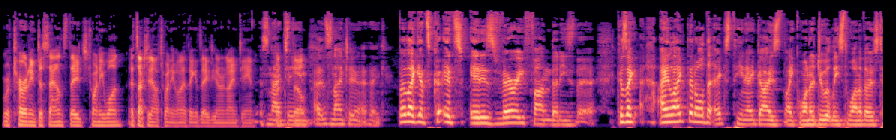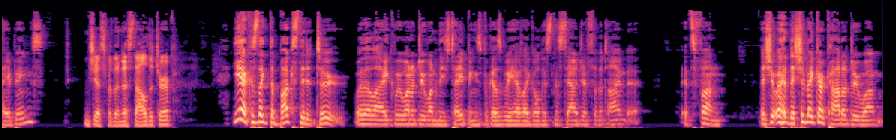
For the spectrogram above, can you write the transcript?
returning to Soundstage 21. It's actually not 21. I think it's 18 or 19. It's nineteen. It's nineteen, I think. But like, it's it's it is very fun that he's there because like I like that all the ex TNA guys like want to do at least one of those tapings. Just for the nostalgia trip. Yeah, because like the Bucks did it too, where they're like, we want to do one of these tapings because we have like all this nostalgia for the time there. It's fun. They should they should make Okada do one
